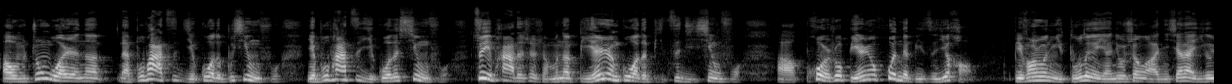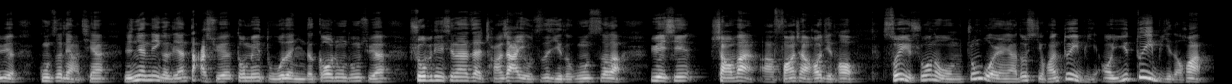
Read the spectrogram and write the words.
啊。我们中国人呢，那不怕自己过得不幸福，也不怕自己过得幸福，最怕的是什么呢？别人过得比自己幸福啊，或者说别人混得比自己好。比方说，你读了个研究生啊，你现在一个月工资两千，人家那个连大学都没读的，你的高中同学，说不定现在在长沙有自己的公司了，月薪上万啊，房产好几套。所以说呢，我们中国人呀都喜欢对比哦，一对比的话，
